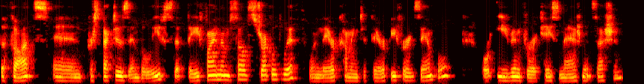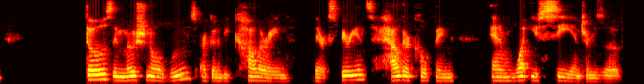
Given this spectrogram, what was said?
the thoughts and perspectives and beliefs that they find themselves struggled with when they're coming to therapy, for example or even for a case management session, those emotional wounds are going to be coloring their experience, how they're coping, and what you see in terms of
